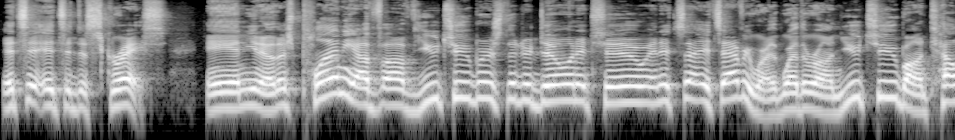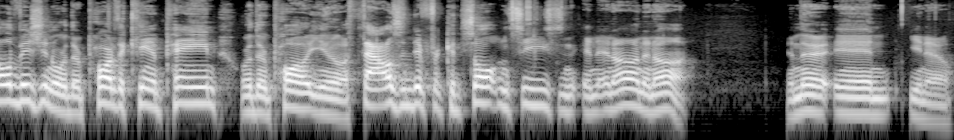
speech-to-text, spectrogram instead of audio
It's a, it's a disgrace. And you know, there's plenty of, of YouTubers that are doing it too, and it's uh, it's everywhere. Whether on YouTube, on television, or they're part of the campaign, or they're part, you know, a thousand different consultancies, and, and, and on and on. And they're and you know,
